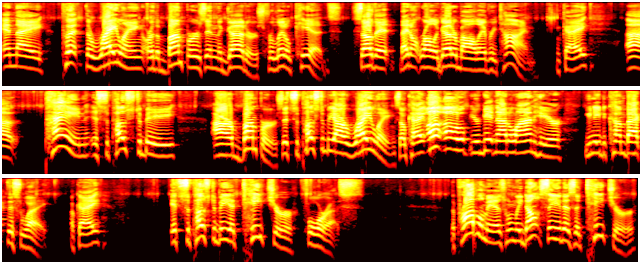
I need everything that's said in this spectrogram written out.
and they put the railing or the bumpers in the gutters for little kids so that they don't roll a gutter ball every time. Okay? Uh, pain is supposed to be our bumpers. It's supposed to be our railings, okay? Uh oh, you're getting out of line here. You need to come back this way, okay? It's supposed to be a teacher for us. The problem is when we don't see it as a teacher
